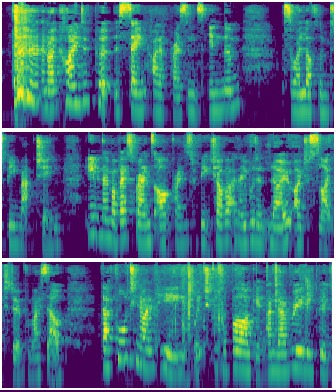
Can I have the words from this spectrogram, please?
and I kind of put the same kind of presents in them so I love them to be matching. Even though my best friends aren't friends with each other and they wouldn't know, I just like to do it for myself. They're 49p, which is a bargain, and they're really good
